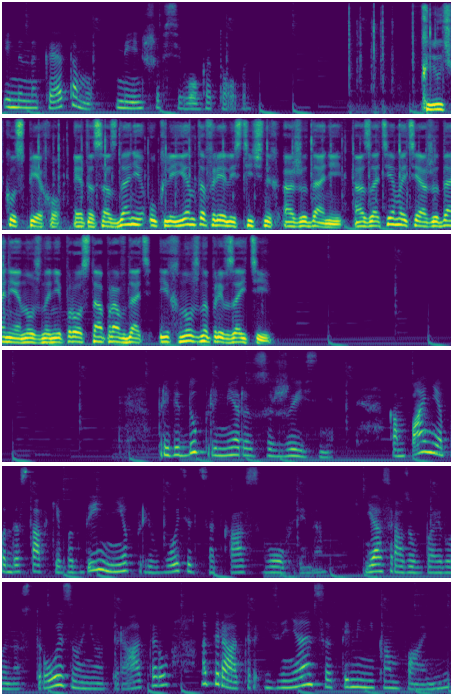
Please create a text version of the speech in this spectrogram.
Именно к этому меньше всего готовы. Ключ к успеху – это создание у клиентов реалистичных ожиданий, а затем эти ожидания нужно не просто оправдать, их нужно превзойти. Приведу пример из жизни. Компания по доставке воды не привозит заказ вовремя. Я сразу в боевой настрой звоню оператору. Оператор извиняется от имени компании,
